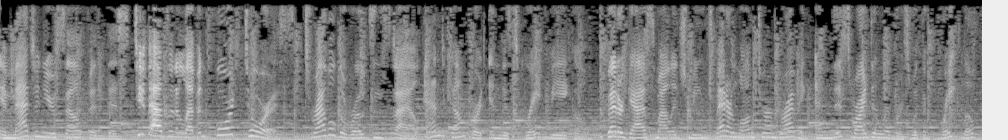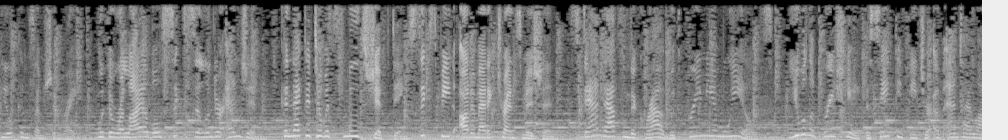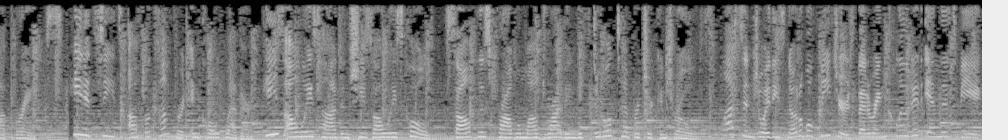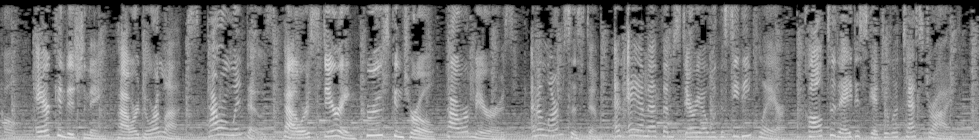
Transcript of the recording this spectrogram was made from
Imagine yourself in this 2011 Ford Taurus. Travel the roads in style and comfort in this great vehicle. Better gas mileage means better long-term driving, and this ride delivers with a great low fuel consumption rate. With a reliable six-cylinder engine connected to a smooth shifting six-speed automatic transmission. Stand out from the crowd with premium wheels. You will appreciate the safety feature of anti-lock brakes. Heated seats offer comfort in cold weather. He's always hot and she's always cold. Solve this problem while driving with dual temperature controls. Plus, enjoy these notable features that are included in this vehicle. Air conditioning, power door locks, power windows, power steering, cruise control, power mirrors, an alarm system, an AM FM stereo with a CD player. Call today to schedule a test drive.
